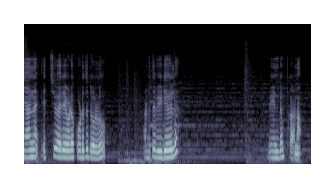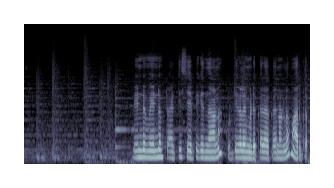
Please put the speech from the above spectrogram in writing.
ഞാൻ എച്ച് വരെ ഇവിടെ കൊടുത്തിട്ടുള്ളൂ. അടുത്ത വീഡിയോയിൽ വീണ്ടും കാണാം. വീണ്ടും വീണ്ടും പ്രാക്ടീസ് ചെയ്യിപ്പിക്കുന്നതാണ് കുട്ടികളെ മിടുക്കരാക്കാനുള്ള മാർഗം.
